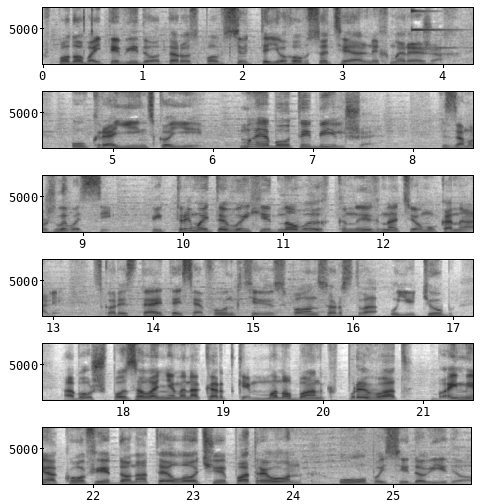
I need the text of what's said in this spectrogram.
вподобайте відео та розповсюдьте його в соціальних мережах. Української має бути більше. За можливості підтримайте вихід нових книг на цьому каналі. Скористайтеся функцією спонсорства у YouTube або ж посиланнями на картки Монобанк, Приват, Байміакофі, Донателло чи Patreon у описі до відео.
